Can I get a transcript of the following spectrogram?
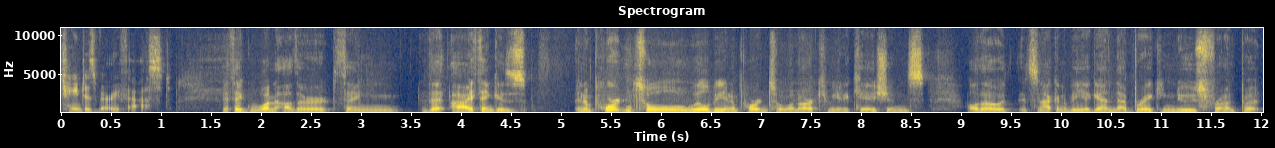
changes very fast I think one other thing that I think is an important tool, will be an important tool in our communications, although it's not going to be, again, that breaking news front, but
